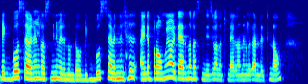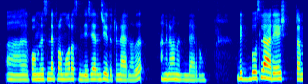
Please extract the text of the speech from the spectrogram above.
ബിഗ് ബോസ് സെവനിൽ റസ്മിൻ വരുന്നുണ്ടോ? ബിഗ് ബോസ് സെവനിൽ അതിന്റെ പ്രൊമോ ആയിട്ടായിരുന്നു റസ്മിൻ ചേച്ചി വന്നിട്ടുണ്ടായിരുന്നത്. നിങ്ങൾ കണ്ടിട്ടുണ്ടാവും. കോമണേഴ്സിന്റെ പ്രൊമോ റസ്മിൻ ചേച്ചി ആയിരുന്നു ചെയ്തിട്ടുണ്ടായിരുന്നത്. അങ്ങനെ വന്നിട്ടുണ്ടായിരുന്നു. ബിഗ് ബോസിൽ ആരെയാണ് ഇഷ്ടം?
